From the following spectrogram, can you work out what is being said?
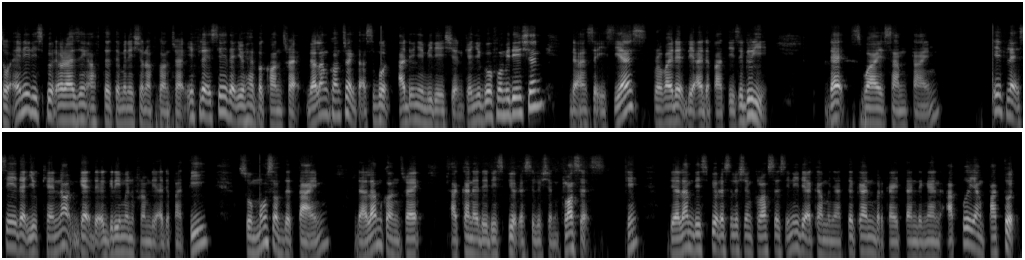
So any dispute arising after termination of contract. If let's say that you have a contract, dalam contract tak sebut adanya mediation. Can you go for mediation? The answer is yes, provided the other parties agree. That's why sometime, if let's say that you cannot get the agreement from the other party, so most of the time, dalam contract akan ada dispute resolution clauses. Okay? Dalam dispute resolution clauses ini dia akan menyatakan berkaitan dengan apa yang patut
